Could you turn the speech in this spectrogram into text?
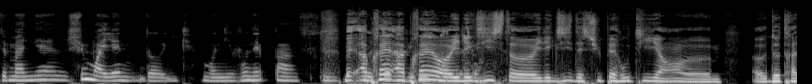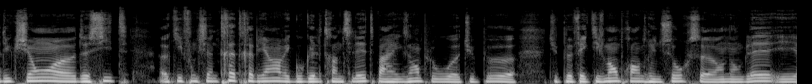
De manière, je suis moyenne, donc mon niveau n'est pas. Mais après, après, euh, il existe, euh, il existe des super outils hein, euh, de traduction de sites qui fonctionnent très très bien avec Google Translate par exemple, où tu peux, tu peux effectivement prendre une source en anglais et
